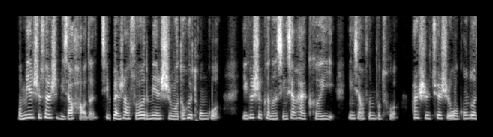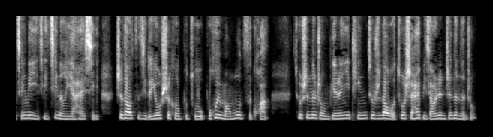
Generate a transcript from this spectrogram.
我面试算是比较好的，基本上所有的面试我都会通过。一个是可能形象还可以，印象分不错；二是确实我工作经历以及技能也还行，知道自己的优势和不足，不会盲目自夸，就是那种别人一听就知道我做事还比较认真的那种。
